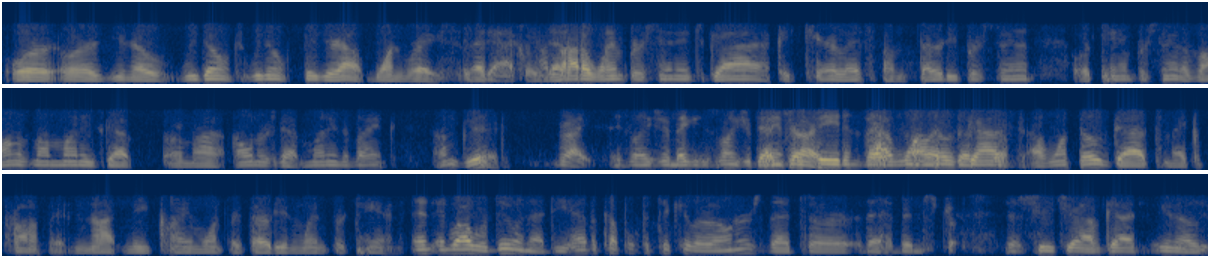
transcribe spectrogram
or or you know, we don't we don't figure out one race. Exactly. I'm not a win percentage guy. I could care less if I'm thirty percent or ten percent. As long as my money's got or my owner's got money in the bank, I'm good. Right. As long as you're making, as long as you're paying That's for right. feed and vet I want those stuff. guys. I want those guys to make a profit, and not me claim one for thirty and win for ten. And, and while we're doing that, do you have a couple particular owners that are that have been str- that Shoot, you, I've got you know?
